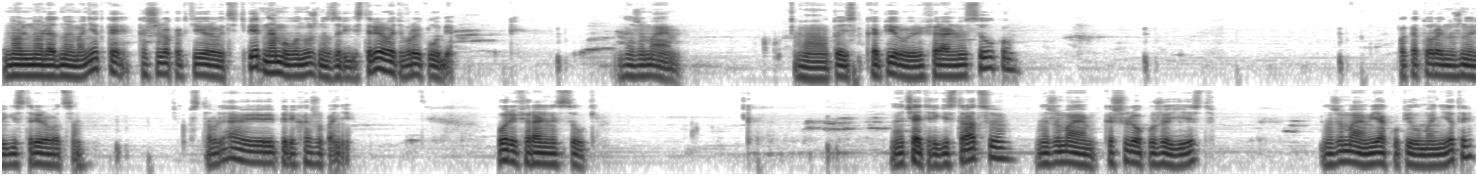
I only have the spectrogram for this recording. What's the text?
001 монеткой кошелек активируется. Теперь нам его нужно зарегистрировать в Рой-клубе. Нажимаем, а, то есть копирую реферальную ссылку, по которой нужно регистрироваться. Вставляю ее и перехожу по ней. По реферальной ссылке. Начать регистрацию. Нажимаем «Кошелек уже есть». Нажимаем «Я купил монеты».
